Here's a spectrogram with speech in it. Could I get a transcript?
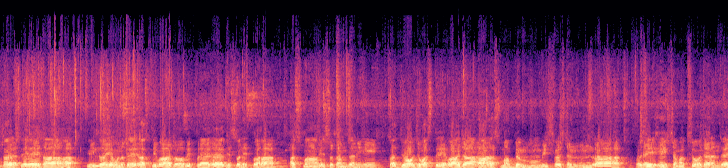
शङ्करस्य वेदाः इन्द्रयमुनुते अस्ति वाजो विप्रेभिस्वनित्वः अस्माभिः श्रुतम् जनिः। सद्योजुवस्ते वाजा अस्मभ्यम् विश्वश्चन्द्राः। वशे जरन्ते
